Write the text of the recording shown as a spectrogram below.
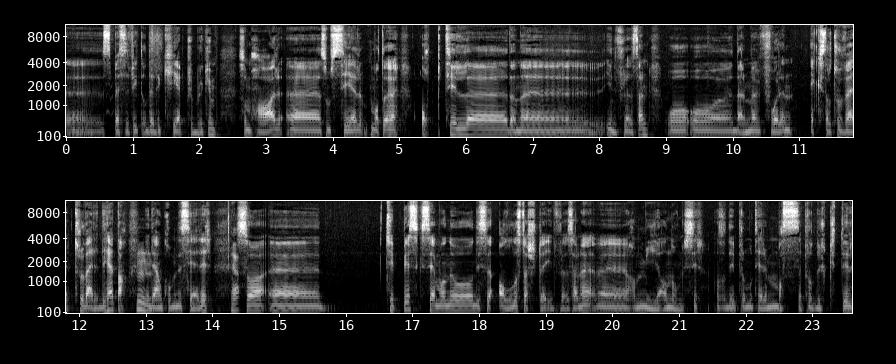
eh, spesifikt og dedikert publikum som, har, eh, som ser på en måte opp til eh, denne influenseren, og, og, dermed får en ekstra troverdighet da, mm. i det han kommuniserer. Ja. Så eh, Typisk ser man jo disse aller største influenserne eh, har mye annonser. Altså De promoterer masse produkter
